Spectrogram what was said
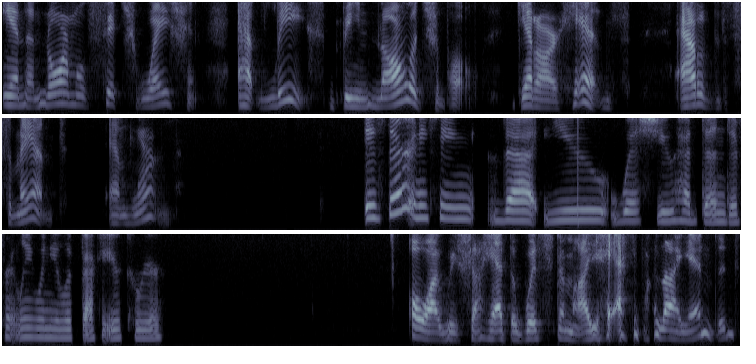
in a normal situation, at least be knowledgeable, get our heads out of the cement and learn. Is there anything that you wish you had done differently when you look back at your career? Oh, I wish I had the wisdom I had when I ended.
